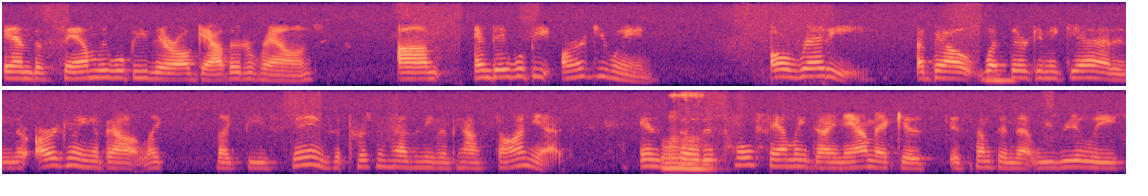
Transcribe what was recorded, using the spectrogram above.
and the family will be there all gathered around, um, and they will be arguing already about what they're going to get, and they're arguing about like like these things. The person hasn't even passed on yet, and mm. so this whole family dynamic is is something that we really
